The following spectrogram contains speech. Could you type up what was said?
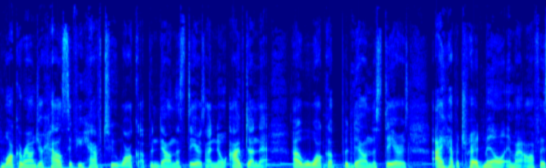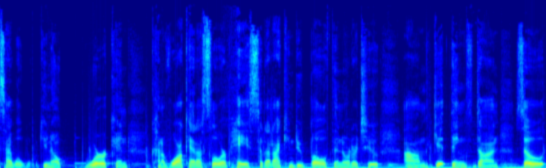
walk around your house if you have to walk up and down the stairs i know i've done that i will walk up and down the stairs i have a treadmill in my office i will you know work and kind of walk at a slower pace so that I can do both in order to um, get things done. So,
